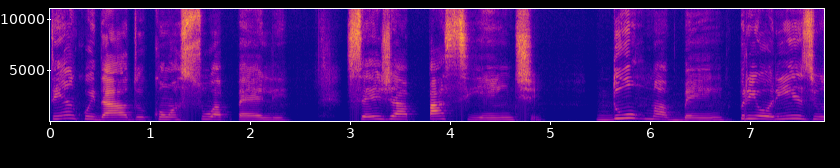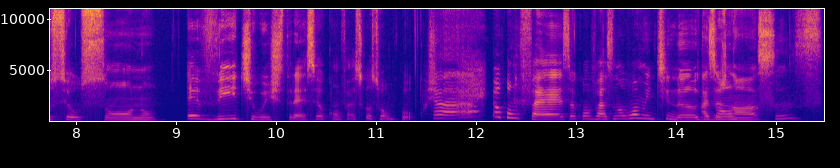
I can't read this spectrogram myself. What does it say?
Tenha cuidado com a sua pele. Seja paciente. Durma bem. Priorize o seu sono evite o estresse. Eu confesso que eu sou um pouco. Ah. Eu confesso, eu confesso, não vou mentir, não. Mas os nossos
